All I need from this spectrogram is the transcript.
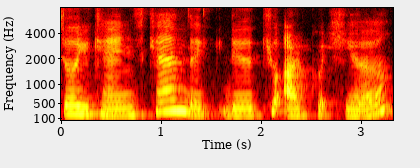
so you can scan the, the QR code here.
